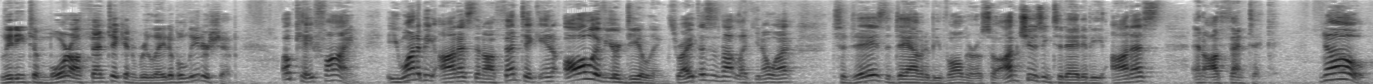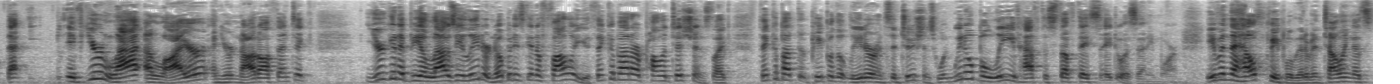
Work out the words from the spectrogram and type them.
leading to more authentic and relatable leadership. Okay, fine. You want to be honest and authentic in all of your dealings, right? This is not like, you know what? Today is the day I'm going to be vulnerable. So I'm choosing today to be honest and authentic. No, that if you're a liar and you're not authentic, you're going to be a lousy leader. Nobody's going to follow you. Think about our politicians. Like, think about the people that lead our institutions. We don't believe half the stuff they say to us anymore. Even the health people that have been telling us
